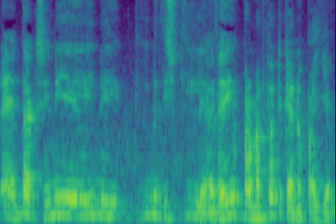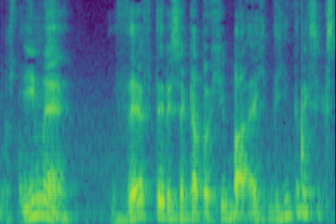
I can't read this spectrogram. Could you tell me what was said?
Ναι, εντάξει, είναι, είναι, είναι δυσκύλια. Δηλαδή, πραγματικά ό,τι κάνει ο Παγιέ μπροστά. Είναι δεύτερη σε κατοχή μπάλα. Έχει, δεν γίνεται να έχεις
